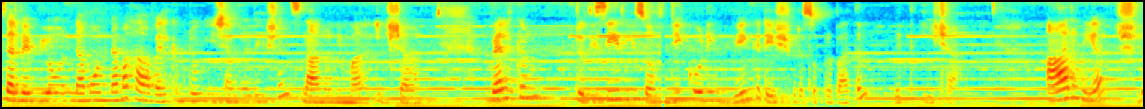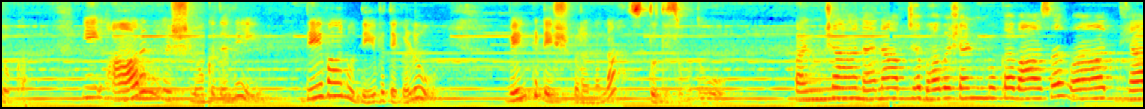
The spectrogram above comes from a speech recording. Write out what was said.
ಸರ್ವೇಭ್ಯೋ ನಮೋ ನಮಃ ವೆಲ್ಕಮ್ ಟು ಈಶಾ ಪ್ರಡಿಕ್ಷನ್ಸ್ ನಾನು ನಿಮ್ಮ Isha welcome to the series of decoding Venkateswara Suprabhatam with Isha ಆರನೆಯ ಶ್ಲೋಕ ಈ ಆರನೆಯ ಶ್ಲೋಕದಲ್ಲಿ ದೇವಾನು ದೇವತೆಗಳು ವೆಂಕಟೇಶ್ವರನನ್ನು ಸ್ತುತಿಸುವುದು ಪಂಚಾನನಾಬ್ಜ ಭವ ಷಣ್ಮುಖವಾಸವಾದ್ಯಾ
